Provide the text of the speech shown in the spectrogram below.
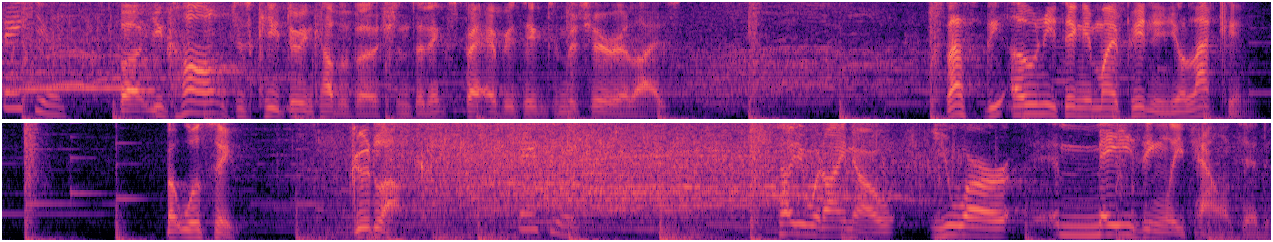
Thank you. But you can't just keep doing cover versions and expect everything to materialize. That's the only thing, in my opinion, you're lacking. But we'll see. Good luck. Thank you. Tell you what I know. You are amazingly talented.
